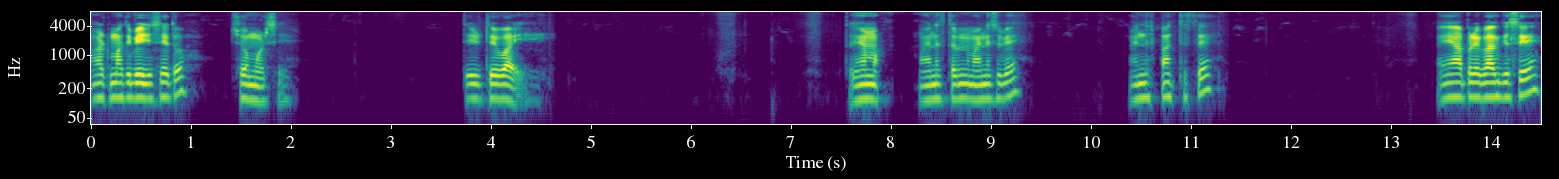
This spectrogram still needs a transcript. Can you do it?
આઠમાંથી બે જશે તો છ મળશે. તેવી રીતે વાય તો અહીંયા માઇનસ ત્રણ માઇનસ બે માઇનસ પાંચ થશે અહીંયા આપણે ભાગ જશે.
